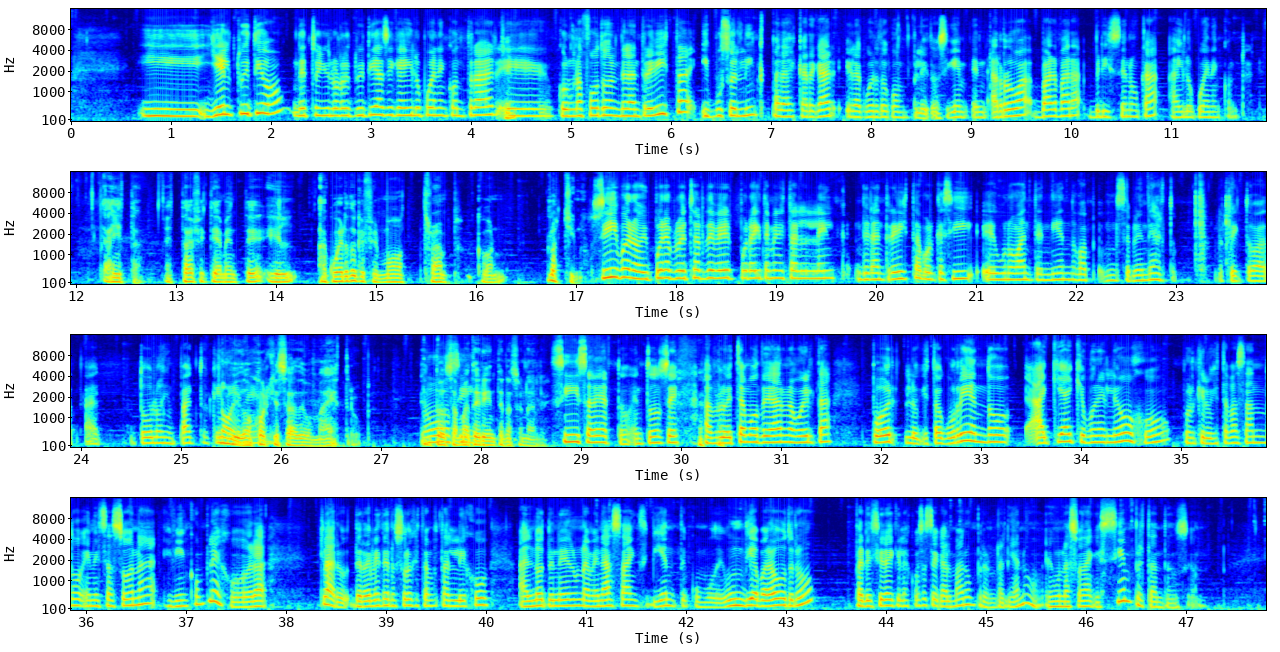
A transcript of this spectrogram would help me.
Y, y él tuiteó, de hecho yo lo retuiteé, así que ahí lo pueden encontrar eh, con una foto de la entrevista y puso el link para descargar el acuerdo completo. Así que en, arroba Bárbara Briceno K, ahí lo pueden encontrar. Ahí está. Está efectivamente el acuerdo que firmó Trump con los chinos. Sí, bueno, y pueden aprovechar de ver, por ahí también está el link de la entrevista, porque así eh, uno va entendiendo, va- uno se aprende harto respecto a, a todos los impactos que No, y tiene. don Jorge sabe de un maestro en No, todas esas sí. materias internacionales. Sí, sabe harto. Entonces, aprovechamos de dar una vuelta por lo que está ocurriendo. Aquí hay que ponerle ojo, porque lo que está pasando en esa zona es bien complejo. Ahora, claro, de repente nosotros que estamos tan lejos, al no tener una amenaza incipiente como de un día para otro, pareciera que las cosas se calmaron, pero en realidad no. Es una zona que siempre está en tensión.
